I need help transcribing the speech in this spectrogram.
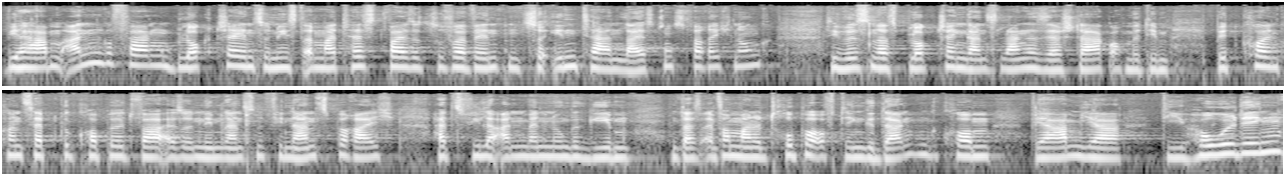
Wir haben angefangen, Blockchain zunächst einmal testweise zu verwenden zur internen Leistungsverrechnung. Sie wissen, dass Blockchain ganz lange sehr stark auch mit dem Bitcoin-Konzept gekoppelt war. Also in dem ganzen Finanzbereich hat es viele Anwendungen gegeben. Und da ist einfach mal eine Truppe auf den Gedanken gekommen. Wir haben ja die Holding,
